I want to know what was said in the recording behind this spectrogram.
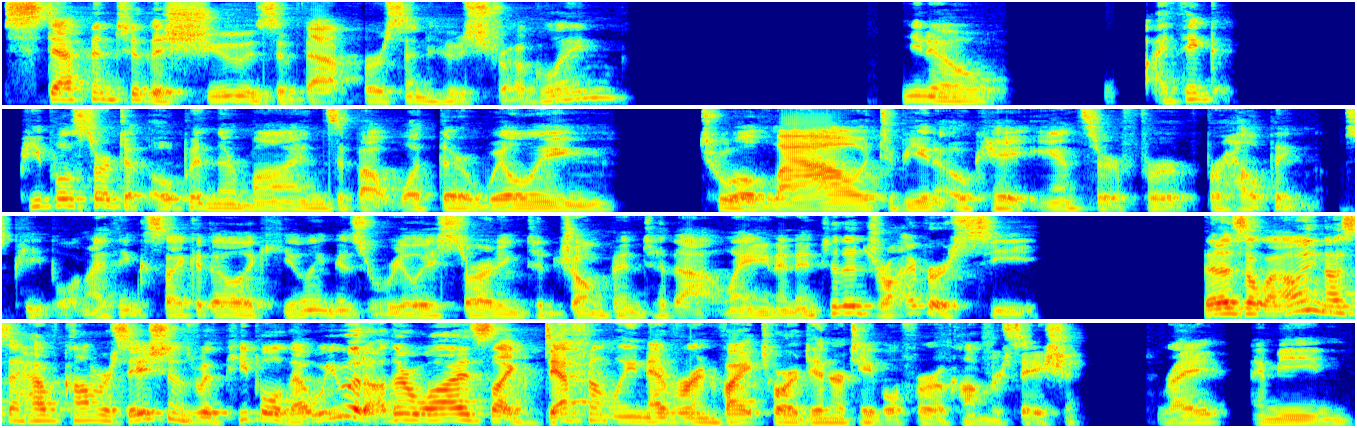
step into the shoes of that person who's struggling, you know, I think people start to open their minds about what they're willing to allow to be an okay answer for for helping those people and i think psychedelic healing is really starting to jump into that lane and into the driver's seat that is allowing us to have conversations with people that we would otherwise like definitely never invite to our dinner table for a conversation, right? I mean,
